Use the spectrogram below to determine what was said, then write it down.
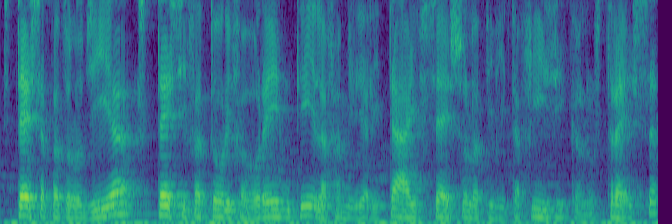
stessa patologia, stessi fattori favorenti, la familiarità, il sesso, l'attività fisica, lo stress,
